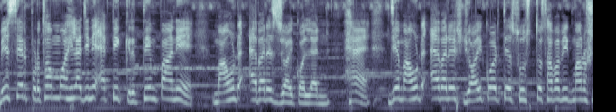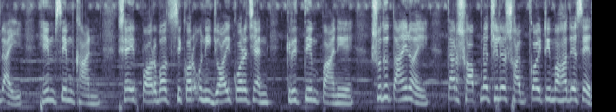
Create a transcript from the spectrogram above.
বিশ্বের প্রথম মহিলা যিনি একটি কৃত্রিম পা নিয়ে মাউন্ট এভারেস্ট জয় করলেন। হ্যাঁ যে মাউন্ট এভারেস্ট জয় করতে সুস্থ, স্বাভাবিক মানুষরাই হিমসিম খান। সেই পর্বত শিখর উনি জয় করেছেন কৃত্রিম পা নিয়ে শুধু তাই নয়, তার স্বপ্ন ছিল সব কয়টি মহাদেশের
